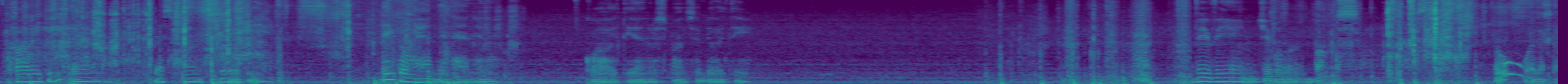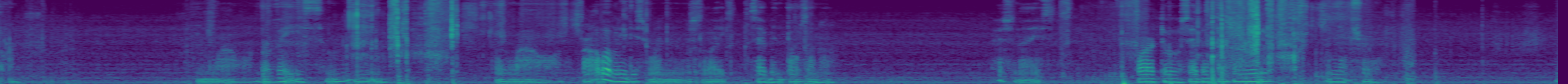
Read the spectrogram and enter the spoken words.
Quality and responsibility. They go hand in hand, you know. Quality and responsibility. Vivienne Jeweler box. Oh, I like that one. Wow, the vase. Mm -mm. Oh, wow. Probably this one was like 7,000, huh? That's nice. Four to seven thousand maybe. I'm not sure.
